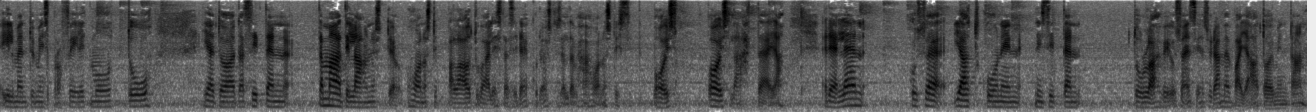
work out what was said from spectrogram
ilmentymisprofiilit muuttuu. Ja tuota, sitten tämä tila on just huonosti palautuva, eli sitä sidekudosta sieltä vähän huonosti sitten pois, pois lähtee. Ja edelleen kun se jatkuu, niin, niin sitten tullaan hyvin usein siihen sydämen vajaatoimintaan.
